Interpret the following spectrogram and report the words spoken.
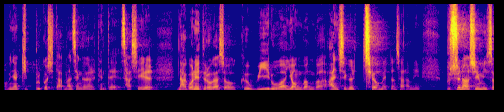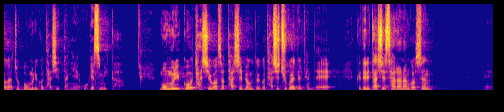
그냥 기쁠 것이다만 생각할 텐데 사실 낙원에 들어가서 그 위로와 영광과 안식을 체험했던 사람이 무슨 아쉬움이 있어가지고 몸을 입고 다시 땅에 오겠습니까? 몸을 입고 다시 와서 다시 병들고 다시 죽어야 될 텐데 그들이 다시 살아난 것은 예,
